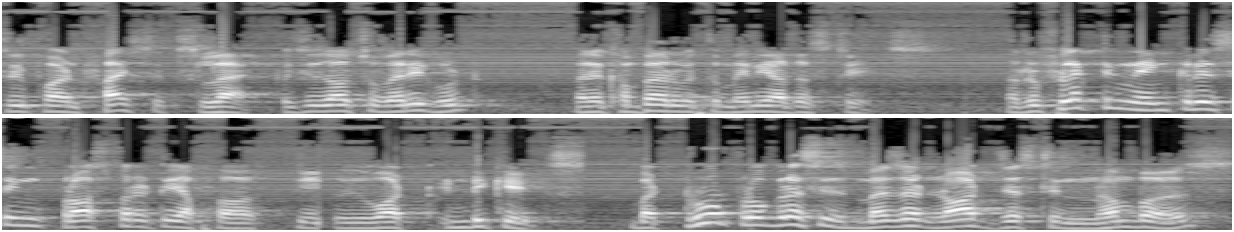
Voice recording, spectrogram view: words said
3.56 lakh, which is also very good when you compare with many other states. Reflecting the increasing prosperity of our people is what indicates. But true progress is measured not just in numbers,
